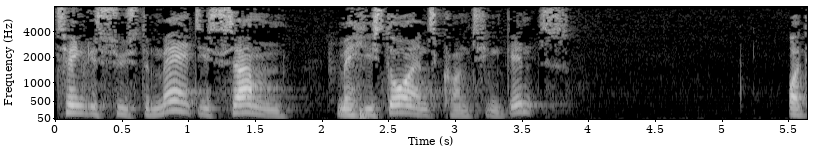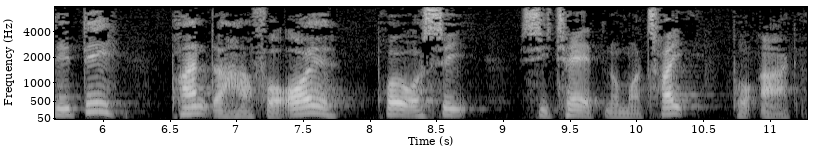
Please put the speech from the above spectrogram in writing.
tænkes systematisk sammen med historiens kontingens. Og det er det, Pranter har for øje. Prøv at se citat nummer 3 på arket.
